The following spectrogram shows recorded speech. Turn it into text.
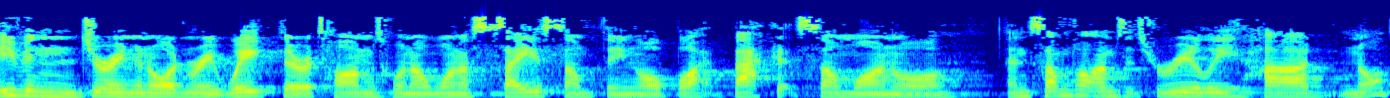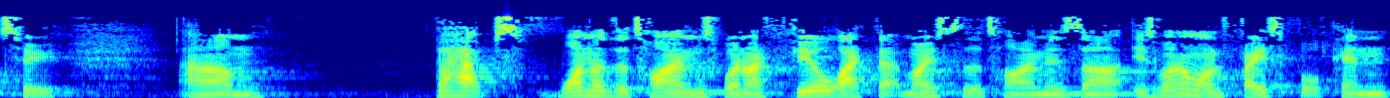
even during an ordinary week, there are times when I want to say something or bite back at someone, or and sometimes it's really hard not to. Um, perhaps one of the times when I feel like that most of the time is uh, is when I'm on Facebook and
